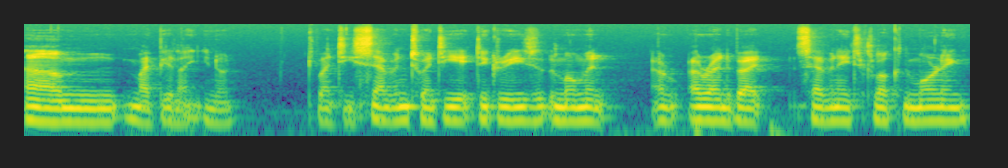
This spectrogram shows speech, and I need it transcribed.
Um, might be like you know, 27, 28 degrees at the moment, around about seven, eight o'clock in the morning.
